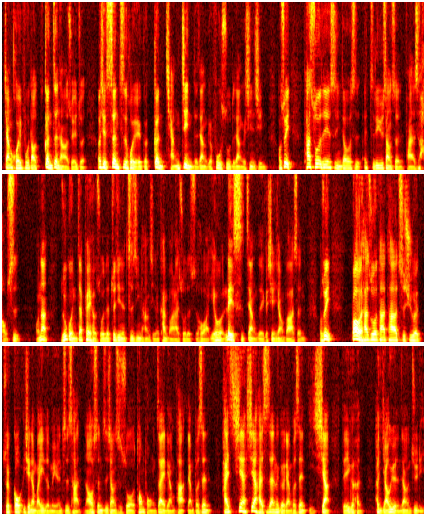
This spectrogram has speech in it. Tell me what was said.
将恢复到更正常的水准，而且甚至会有一个更强劲的这样一个复苏的这样一个信心哦，所以他说的这件事情叫做是，哎，殖利率上升反而是好事哦。那如果你在配合所谓的最近的资金行情的看法来说的时候啊，也会有类似这样的一个现象发生。所以鲍尔他说他他持续会会够一千两百亿的美元资产，然后甚至像是说通膨在两趴两 percent 还现在现在还是在那个两 percent 以下的一个很。很遥远的这样的距离，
